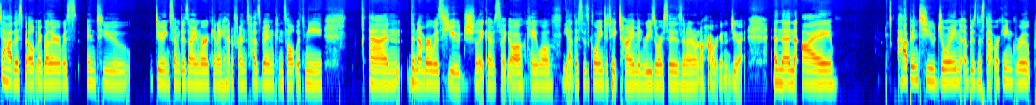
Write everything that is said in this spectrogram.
to have this built. My brother was into doing some design work, and I had a friend's husband consult with me. And the number was huge. Like, I was like, oh, okay, well, yeah, this is going to take time and resources, and I don't know how we're going to do it. And then I happened to join a business networking group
